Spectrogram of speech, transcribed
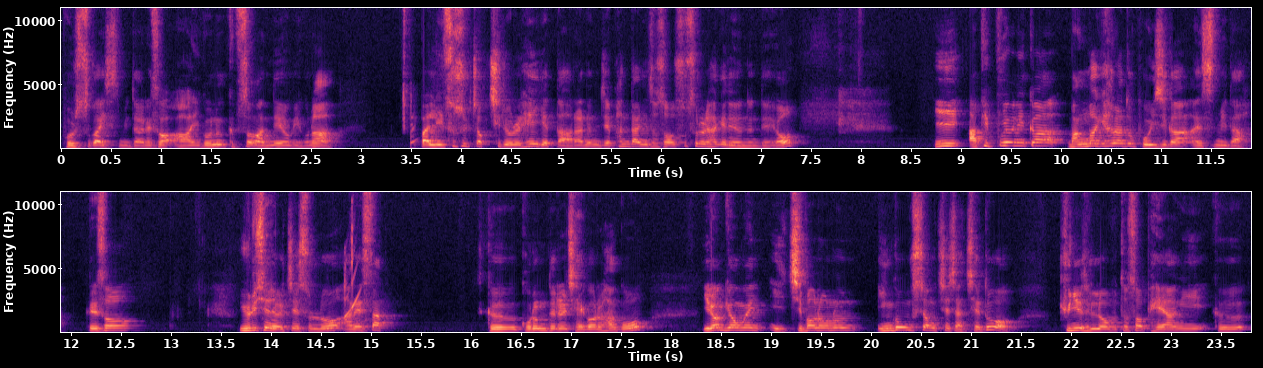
볼 수가 있습니다. 그래서 아 이거는 급성 안내염이구나. 빨리 수술적 치료를 해야겠다라는 이제 판단이 서서 수술을 하게 되었는데요. 이 앞이 뿌여니까 망막이 하나도 보이지가 않습니다. 그래서 유리체 절제술로 안에 싹 그 고름들을 제거를 하고 이런 경우에 이 집어넣는 인공수정체 자체도 균이 들러붙어서 배양이 그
